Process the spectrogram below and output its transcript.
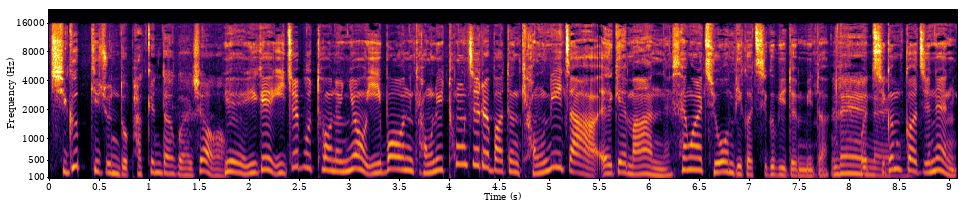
지급 기준도 바뀐다고 하죠. 예, 이게 이제부터는요. 이번 격리 통지를 받은 격리자에게만 생활 지원비가 지급이 됩니다. 네, 뭐 네. 지금까지는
